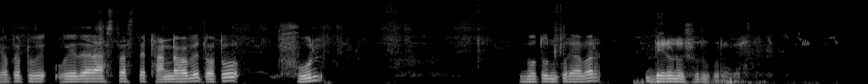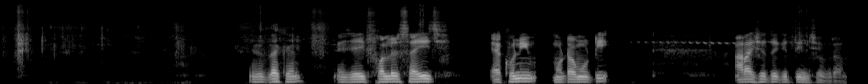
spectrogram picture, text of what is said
যত ওয়েদার আস্তে আস্তে ঠান্ডা হবে, তত ফুল নতুন করে আবার বেরোনো শুরু করবে। দেখেন, এই যে এই ফলের সাইজ এখনই মোটামুটি আড়াইশো থেকে তিনশো গ্রাম।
